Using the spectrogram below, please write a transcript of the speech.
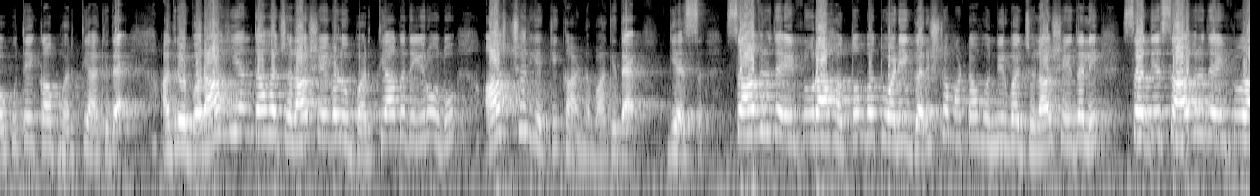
ಬಹುತೇಕ ಭರ್ತಿಯಾಗಿದೆ. ಆದರೆ ವರಾಹಿಯಂತಹ ಜಲಾಶಯಗಳು ಭರ್ತಿಯಾಗದೇ ಇರೋದು ಆಶ್ಚರ್ಯಕ್ಕೆ ಕಾರಣವಾಗಿದೆ. ಎಸ್, ಸಾವಿರದ ಎಂಟುನೂರ ಹತ್ತೊಂಬತ್ತು ಅಡಿ ಗರಿಷ್ಠ ಮಟ್ಟ ಹೊಂದಿರುವ ಜಲಾಶಯದಲ್ಲಿ ಸದ್ಯ ಸಾವಿರದ ಎಂಟುನೂರ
